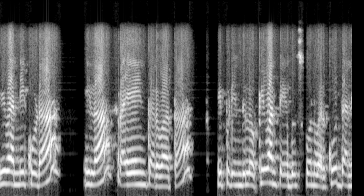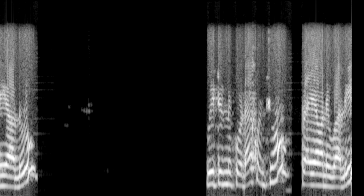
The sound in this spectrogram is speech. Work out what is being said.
ఇవన్నీ కూడా ఇలా ఫ్రై అయిన తర్వాత ఇప్పుడు ఇందులోకి వన్ టేబుల్ స్పూన్ వరకు ధనియాలు వీటిని కూడా కొంచెం ఫ్రై అవనివ్వాలి.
